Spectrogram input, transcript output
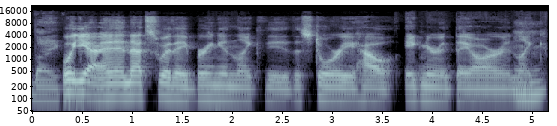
Like, Well, yeah, and that's where they bring in like the the story how ignorant they are and like Mhm.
